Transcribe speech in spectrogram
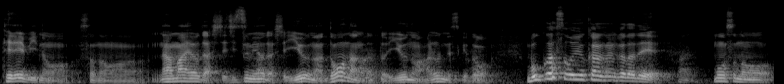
テレビのその名前を出して実名を出して言うのはどうなんだというのはあるんですけど僕はそういう考え方ではい。もうその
